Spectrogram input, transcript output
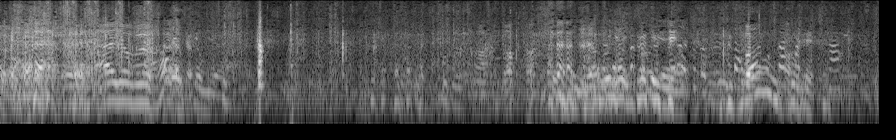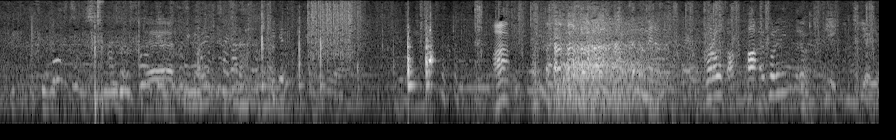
大丈夫。あ。もらおうか。あ、それでいい。いいよいいよ。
